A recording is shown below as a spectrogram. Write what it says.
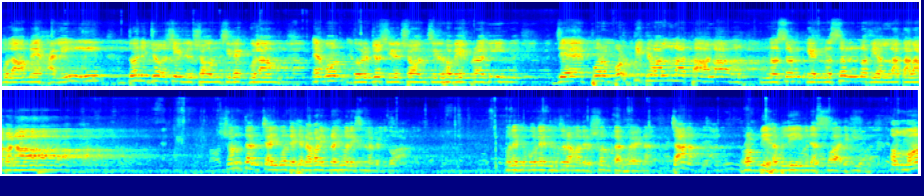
গোলামে হালিম, ধৈর্যশীল সহনশীল এক গোলাম। এমন ধৈর্যশীল সহনশীল হবে ইব্রাহিম। যে পরবর্তীতে আল্লাহ তাআলা নসলকে নসল নবী আল্লাহ তাআলা বানা। সন্তান চাইব দেখেন আবার ইব্রাহিম আলাইহিস সালামের দোয়া। অনেকে বলেন, হুজুর, আমাদের সন্তান হয় না। চান আপনি? রব্বি হাবলি মিনাস সালিহিন। আল্লাহ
